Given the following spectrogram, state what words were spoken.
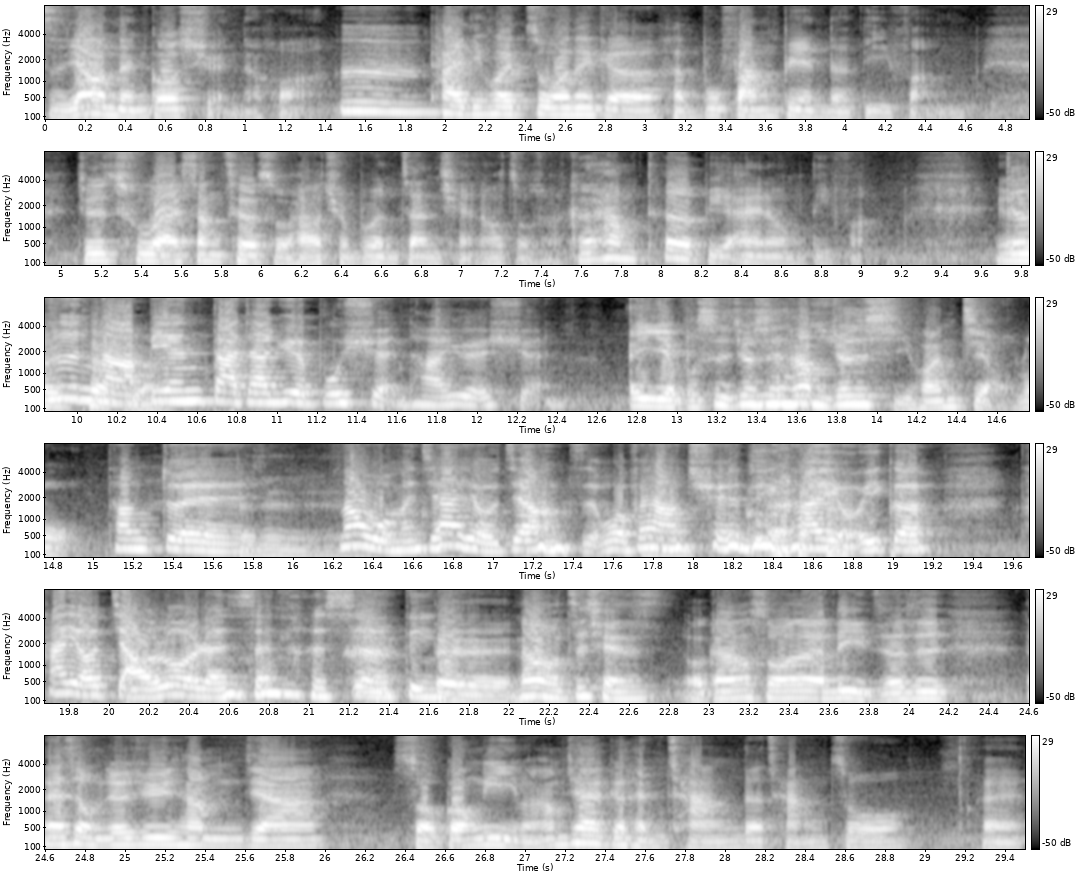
只要能够选的话，嗯，他一定会坐那个很不方便的地方，就是出来上厕所还要全部人站起来然后走出来。可是他们特别爱那种地方，就是哪边大家越不选他越选。哎，也不是，就是他们就是喜欢角落。他们对对对对。那我们家有这样子，我非常确定他有一个。他有角落人生的设定。对对对，那我之前我刚刚说那个例子就是，那次我们就去他们家手工艺嘛，他们家有一个很长的长桌，对，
